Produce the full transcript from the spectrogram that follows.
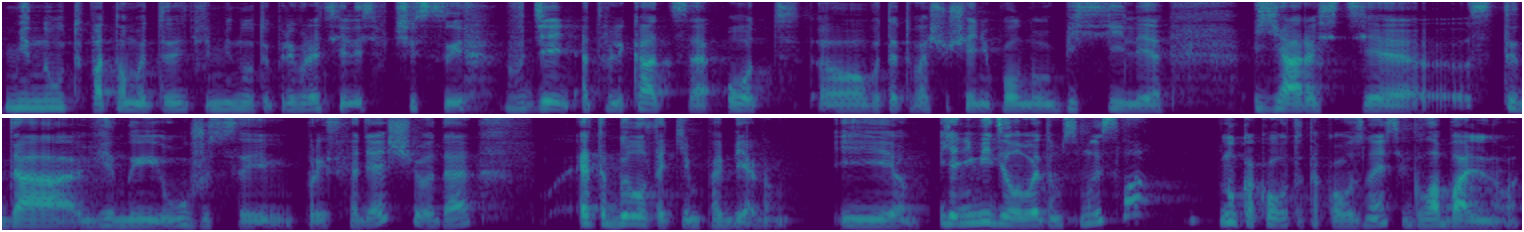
минут, потом это, эти минуты превратились в часы в день, отвлекаться от э, вот этого ощущения полного бессилия, ярости, стыда, вины, ужаса происходящего, да, это было таким побегом. И я не видела в этом смысла, ну, какого-то такого, знаете, глобального.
